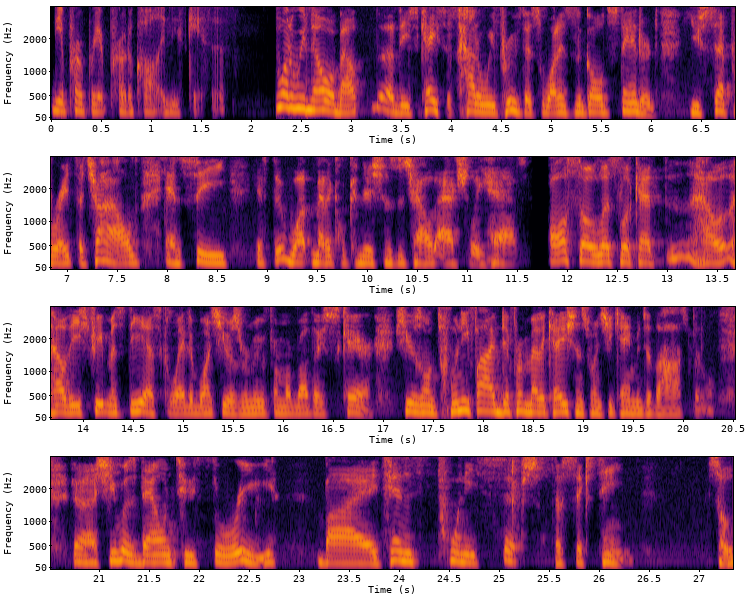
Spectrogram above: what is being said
the appropriate protocol in these cases. What do we know about uh, these cases? How do we prove this? What is the gold standard? You separate the child and see if the, what medical conditions the child actually has. Also, let's look at how, how these treatments de escalated once she was removed from her mother's care. She was on 25 different medications when she came into the hospital. Uh, she was down to three by 1026 of 16. So,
